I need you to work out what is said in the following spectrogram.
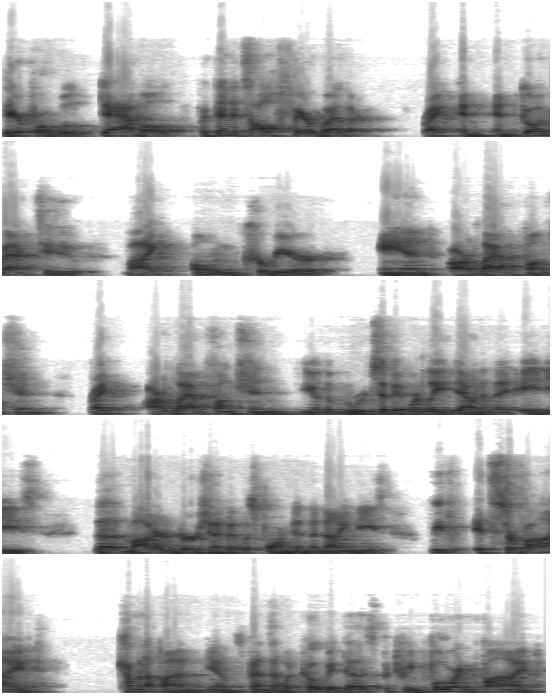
Therefore, we'll dabble, but then it's all fair weather, right? And, and going back to my own career and our lab function, right? Our lab function, you know, the roots of it were laid down in the 80s. The modern version of it was formed in the 90s. We've it survived coming up on, you know, depends on what COVID does, between four and five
